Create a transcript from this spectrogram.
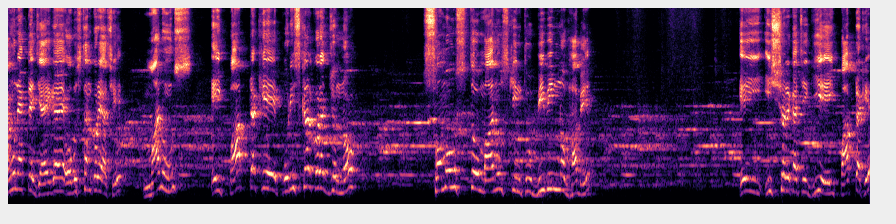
এমন একটা জায়গায় অবস্থান করে আছে, মানুষ এই পাপটাকে পরিষ্কার করার জন্য সমস্ত মানুষ কিন্তু বিভিন্নভাবে এই ঈশ্বরের কাছে গিয়ে এই পাপটাকে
